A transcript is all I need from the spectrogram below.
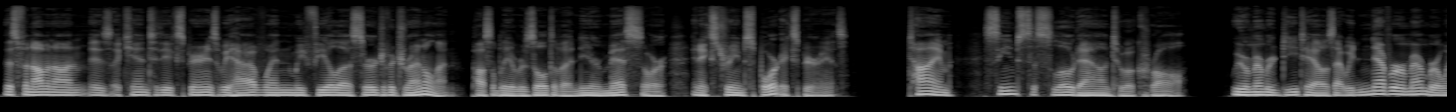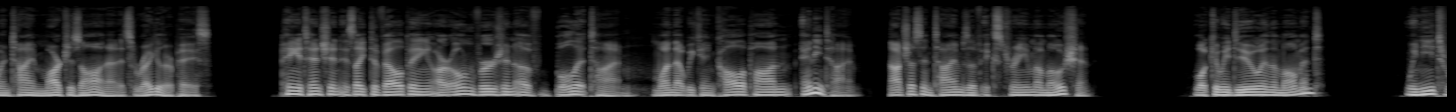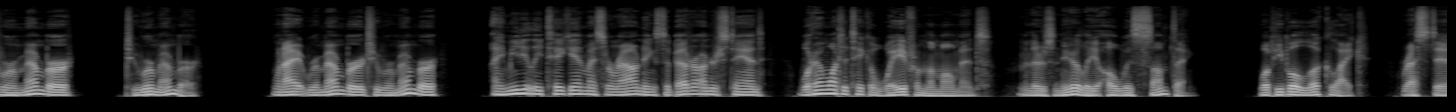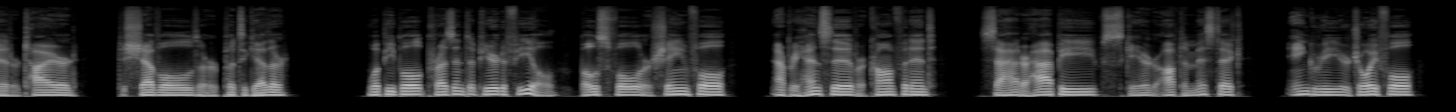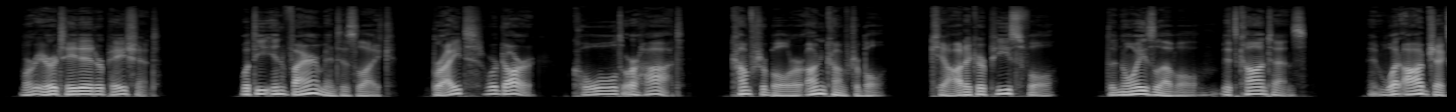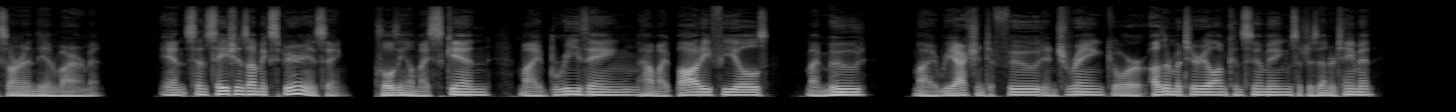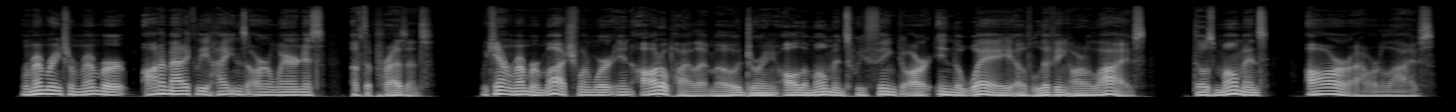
This phenomenon is akin to the experience we have when we feel a surge of adrenaline, possibly a result of a near miss or an extreme sport experience. Time seems to slow down to a crawl. We remember details that we'd never remember when time marches on at its regular pace. Paying attention is like developing our own version of bullet time, one that we can call upon anytime, not just in times of extreme emotion. What can we do in the moment? We need to remember to remember. When I remember to remember, I immediately take in my surroundings to better understand what I want to take away from the moment. And there's nearly always something. What people look like, rested or tired, disheveled or put together. What people present appear to feel, boastful or shameful, apprehensive or confident, sad or happy, scared or optimistic, angry or joyful, or irritated or patient. What the environment is like bright or dark, cold or hot, comfortable or uncomfortable, chaotic or peaceful, the noise level, its contents, and what objects are in the environment, and sensations I'm experiencing, clothing on my skin, my breathing, how my body feels, my mood, my reaction to food and drink or other material I'm consuming, such as entertainment. Remembering to remember automatically heightens our awareness of the present. We can't remember much when we're in autopilot mode during all the moments we think are in the way of living our lives. Those moments are our lives.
